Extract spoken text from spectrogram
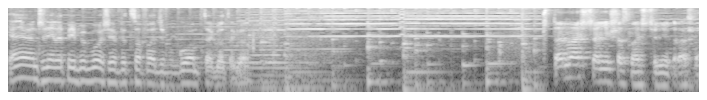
Ja nie wiem, czy nie lepiej by było się wycofać w głąb tego, tego. 14 ani 16 nie trafia.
